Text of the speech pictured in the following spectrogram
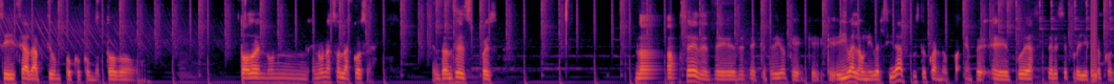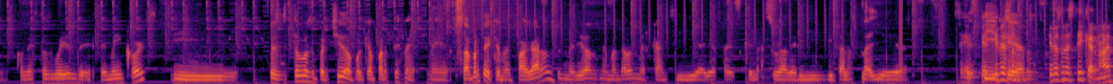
sí se adapte un poco como todo todo en, un, en una sola cosa. Entonces, pues, no, sé, desde, desde que te digo que, iba a la universidad, justo cuando eh, pude hacer ese proyecto con, con estos güeyes de, Main Course y pues estuvo súper chido porque aparte me, aparte de que me pagaron, pues me dieron, me mandaron mercancía, ya sabes que la sudaderita, las playeras, tienes, un, sticker, ¿no? En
